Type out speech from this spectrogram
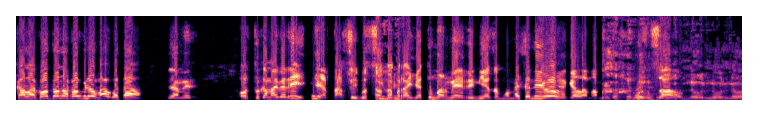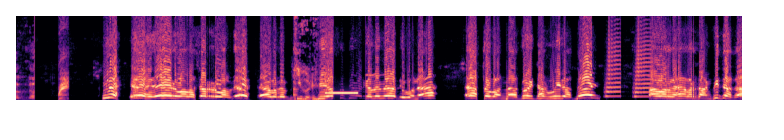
কালা খাও তলা খাও কিনা খাও কথা যে আমি অর্থ কামাই বাড়ি গেতাছি বুঝছ? তারপরে হে তোমার মেয়ের নিয়ে যাব আচ্ছা নিও। নিয়ে গেলাম আমি বুঝছ? না। দাম কি দাদা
